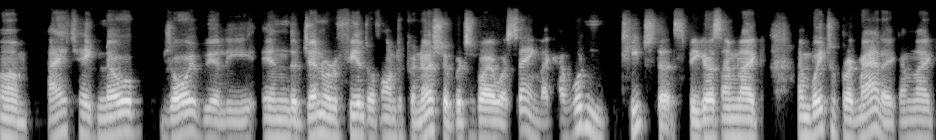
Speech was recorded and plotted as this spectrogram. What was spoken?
um i take no joy really in the general field of entrepreneurship which is why i was saying like i wouldn't teach this because i'm like i'm way too pragmatic. I'm like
